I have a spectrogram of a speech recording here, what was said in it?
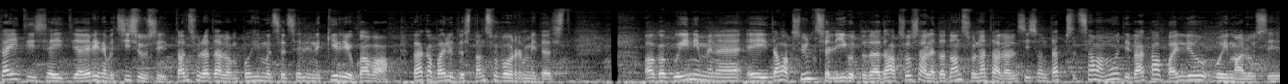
täidiseid ja erinevaid sisusid. tantsunädal on põhimõtteliselt selline kirjukava väga paljudest tantsuvormidest aga kui inimene ei tahaks üldse liigutada ja tahaks osaleda tantsunädalal, siis on täpselt samamoodi väga palju võimalusi.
